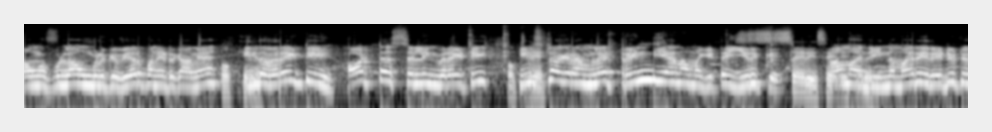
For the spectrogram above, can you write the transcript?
அவங்க ஃபுல்லா உங்களுக்கு வியர் பண்ணிட்டு இருக்காங்க. இந்த வெரைட்டி ஹாட்டஸ்ட் செல்லிங் வெரைட்டி. இன்ஸ்டாகிராம்ல ட்ரெண்டியா நம்ம கிட்ட இருக்கு. சரி சரி ஆமா. ஜி இந்த மாதிரி ரெடி டு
